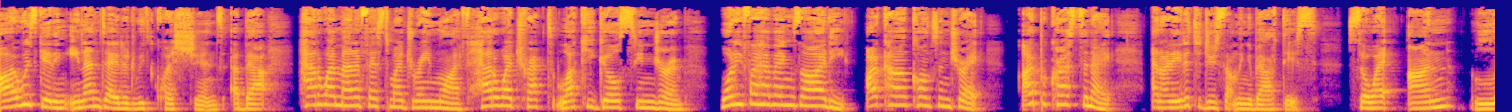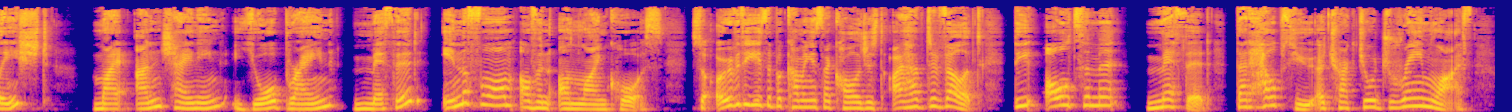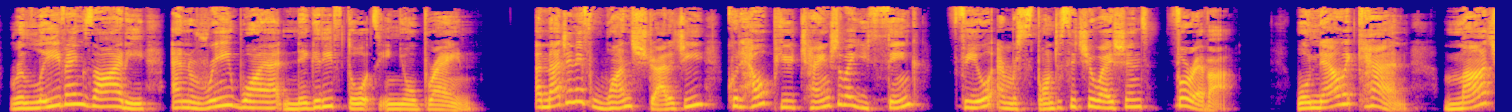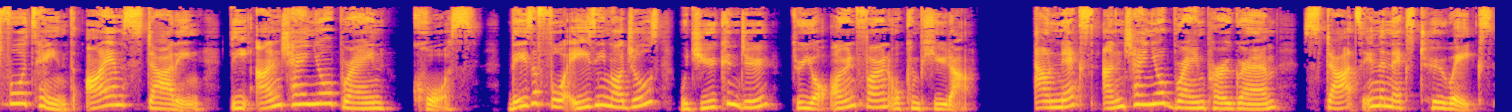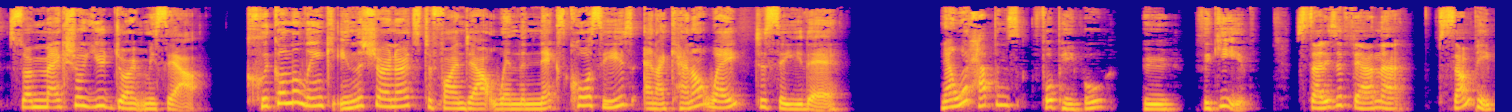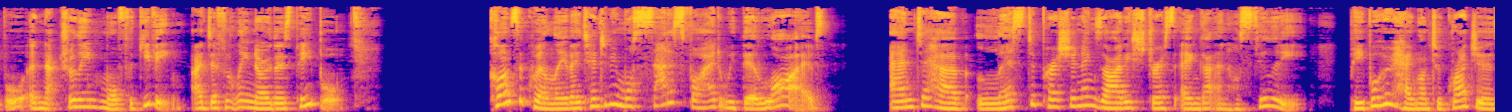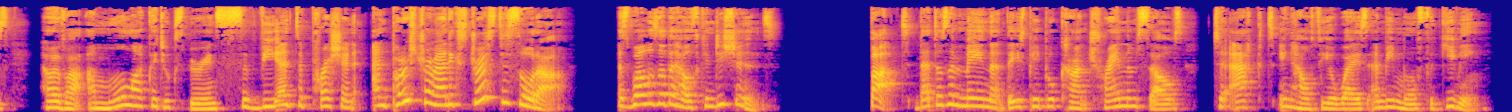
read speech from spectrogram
I was getting inundated with questions about how do I manifest my dream life? How do I attract lucky girl syndrome? What if I have anxiety? I can't concentrate. I procrastinate and I needed to do something about this. So I unleashed my Unchaining Your Brain method in the form of an online course. So over the years of becoming a psychologist, I have developed the ultimate method that helps you attract your dream life, relieve anxiety, and rewire negative thoughts in your brain. Imagine if one strategy could help you change the way you think, feel, and respond to situations forever. Well, now it can. March 14th, I am starting the Unchain Your Brain course. These are four easy modules which you can do through your own phone or computer. Our next Unchain Your Brain program starts in the next two weeks, so make sure you don't miss out. Click on the link in the show notes to find out when the next course is, and I cannot wait to see you there. Now, what happens for people who forgive? Studies have found that some people are naturally more forgiving. I definitely know those people. Consequently, they tend to be more satisfied with their lives and to have less depression, anxiety, stress, anger, and hostility. People who hang on to grudges, however, are more likely to experience severe depression and post traumatic stress disorder, as well as other health conditions. But that doesn't mean that these people can't train themselves to act in healthier ways and be more forgiving.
